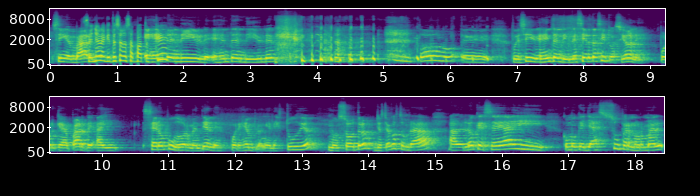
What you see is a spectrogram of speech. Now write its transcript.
Ya. Sin embargo. Señora, quítese los zapatos. Es ¿Qué? entendible, es entendible. ¿Cómo? Eh, pues sí, es entendible ciertas situaciones, porque aparte hay cero pudor, ¿me entiendes? Por ejemplo, en el estudio, nosotros, yo estoy acostumbrada a ver lo que sea y como que ya es súper normal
